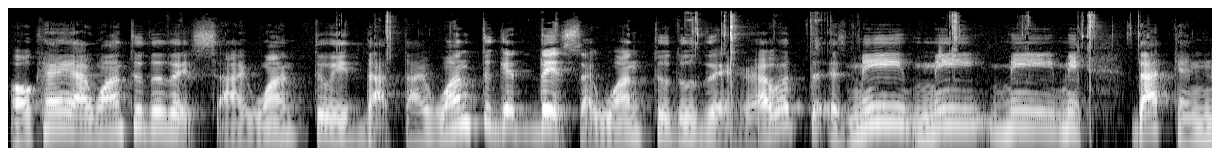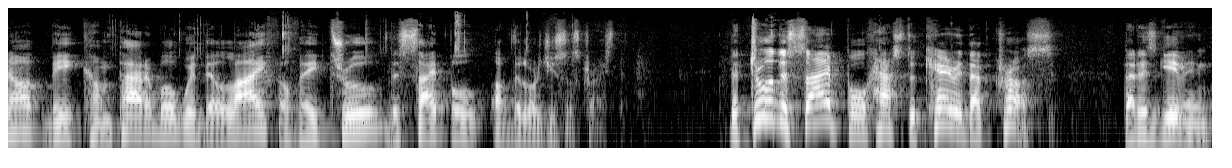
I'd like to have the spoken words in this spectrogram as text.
Okay, I want to do this. I want to eat that. I want to get this. I want to do there. I want to, it's me, me, me, me. That cannot be compatible with the life of a true disciple of the Lord Jesus Christ. The true disciple has to carry that cross that is given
